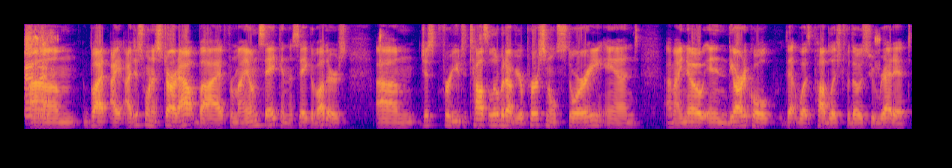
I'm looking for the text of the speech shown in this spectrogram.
Mm-hmm. Um, but I, I just want to start out by, for my own sake and the sake of others, um, just for you to tell us a little bit of your personal story. And um, I know in the article that was published, for those who read it,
